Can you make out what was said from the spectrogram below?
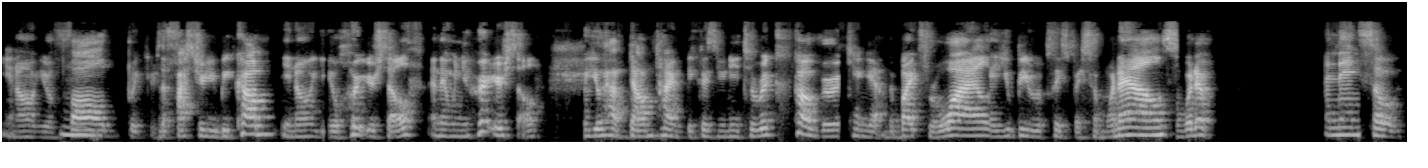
you know you'll mm. fall break the faster you become you know you'll hurt yourself and then when you hurt yourself you have downtime because you need to recover you can't get on the bike for a while and you'll be replaced by someone else whatever and then so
